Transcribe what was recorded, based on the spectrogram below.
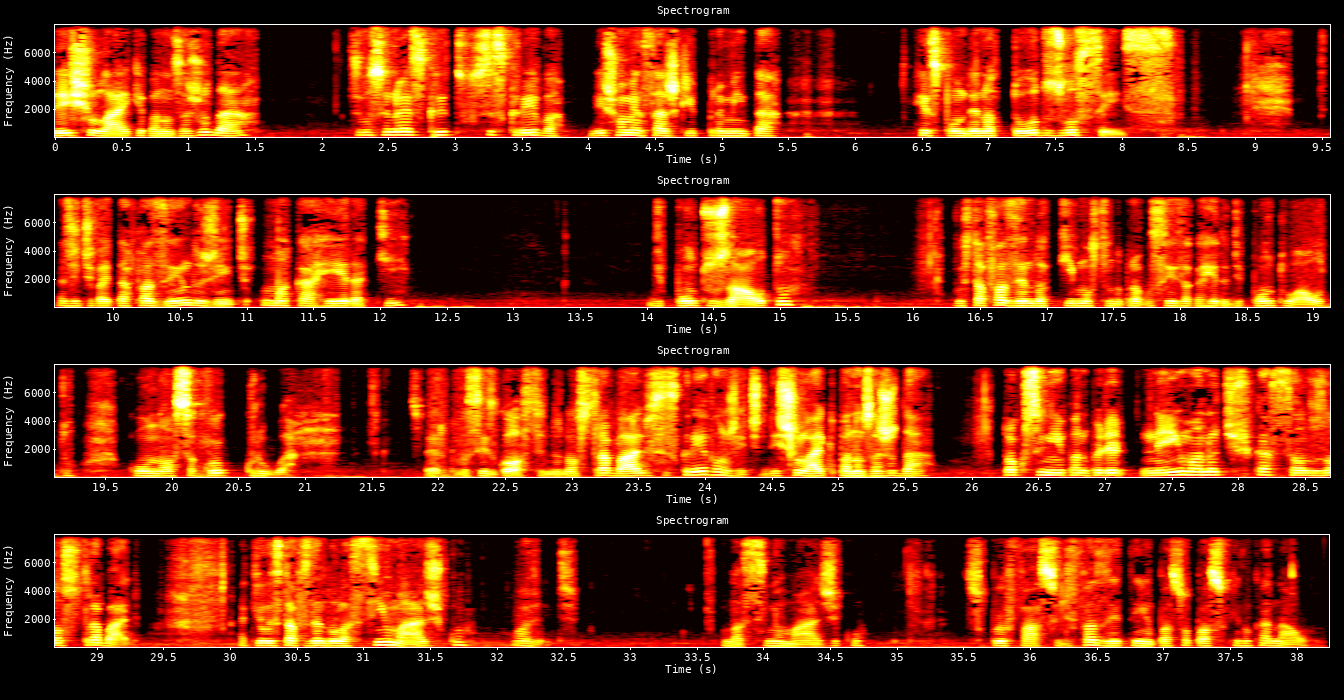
deixe o like para nos ajudar. Se você não é inscrito, se inscreva. Deixa uma mensagem aqui para mim tá respondendo a todos vocês. A gente vai estar tá fazendo, gente, uma carreira aqui de pontos altos Vou estar fazendo aqui, mostrando para vocês a carreira de ponto alto com nossa cor crua. Espero que vocês gostem do nosso trabalho. Se inscrevam, gente. Deixa o like para nos ajudar. Toca o sininho para não perder nenhuma notificação do nosso trabalho. Aqui eu vou estar fazendo o lacinho mágico. Ó, gente. O lacinho mágico. Super fácil de fazer. Tem o passo a passo aqui no canal.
